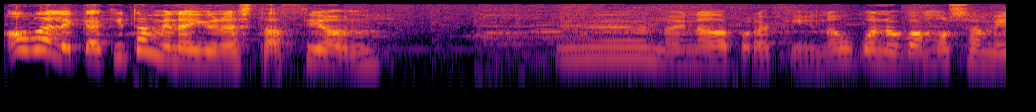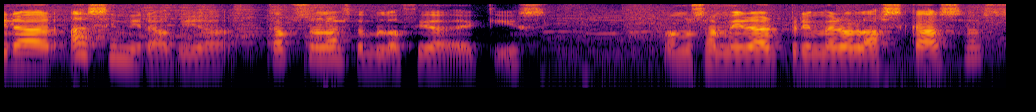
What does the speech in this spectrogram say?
Oh, vale, que aquí también hay una estación. Eh, no hay nada por aquí, ¿no? Bueno, vamos a mirar... Ah, sí, mira, había cápsulas de velocidad X. Vamos a mirar primero las casas.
